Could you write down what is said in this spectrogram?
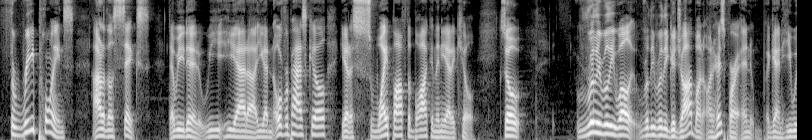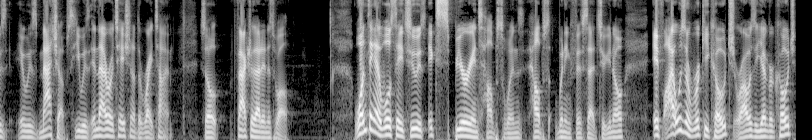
3 points out of those six that we did, we he had a, he got an overpass kill, he had a swipe off the block, and then he had a kill. So really, really well, really, really good job on, on his part. And again, he was it was matchups. He was in that rotation at the right time. So factor that in as well. One thing I will say too is experience helps wins helps winning fifth set too. You know, if I was a rookie coach or I was a younger coach,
